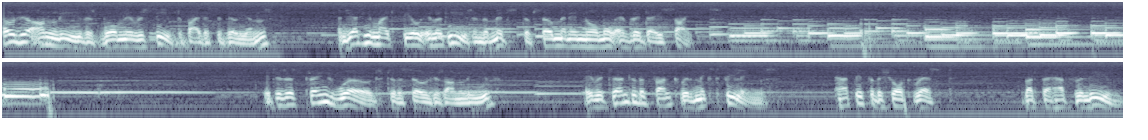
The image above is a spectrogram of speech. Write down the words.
Soldier on leave is warmly received by the civilians, and yet he might feel ill at ease in the midst of so many normal everyday sights. It is a strange world to the soldiers on leave. They return to the front with mixed feelings, happy for the short rest, but perhaps relieved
